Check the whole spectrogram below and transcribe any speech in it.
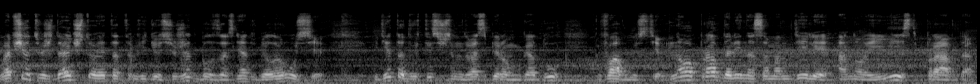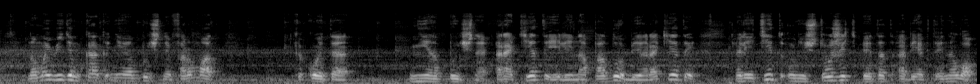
Вообще утверждают, что этот видеосюжет был заснят в Беларуси где-то в 2021 году в августе. Но правда ли на самом деле оно и есть правда? Но мы видим, как необычный формат какой-то необычной ракеты или наподобие ракеты летит уничтожить этот объект НЛО.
